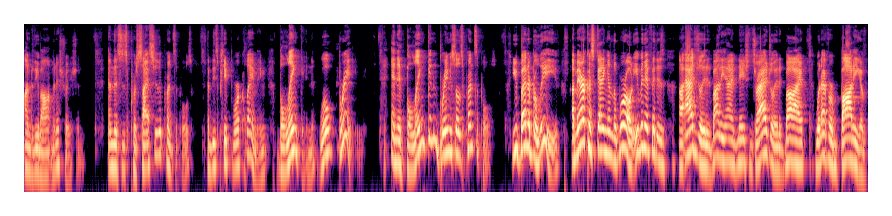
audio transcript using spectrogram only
under the Obama administration. And this is precisely the principles that these people are claiming Blinken will bring. And if Blinken brings those principles, you better believe America standing in the world, even if it is uh, adulated by the United Nations or adulated by whatever body of,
